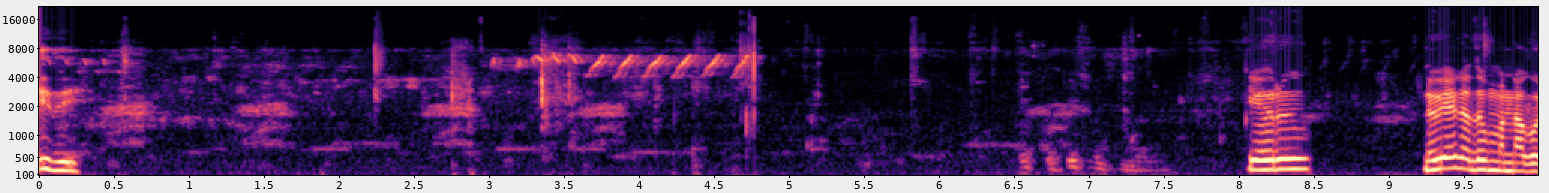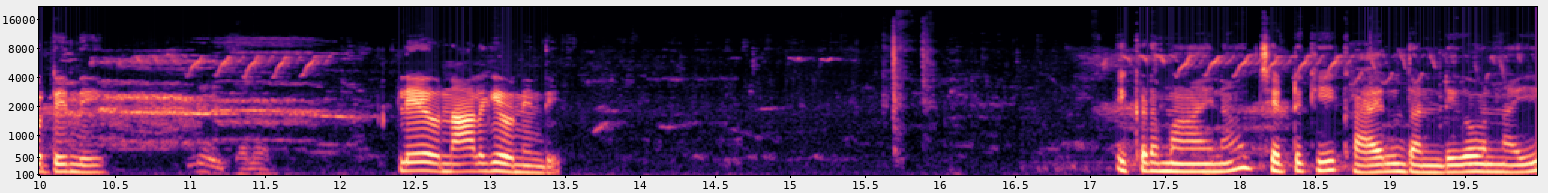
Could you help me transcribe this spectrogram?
ఇది. ఎవరు? నువ్వే కదా మొన్న కొట్టింది. లేవు నాలుగే ఉన్నింది. ఇక్కడ మా ఆయన చెట్టుకి కాయలు దండిగా ఉన్నాయి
